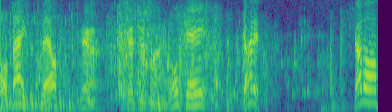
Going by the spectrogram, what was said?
Oh, thanks, Mr. Bell. Here, catch this line. Okay. Got it. Shove off.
